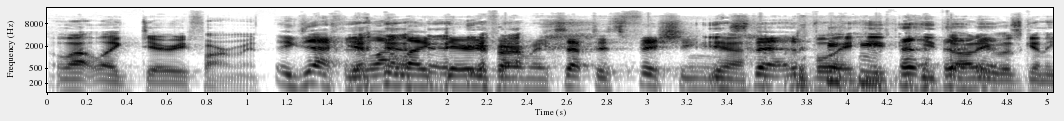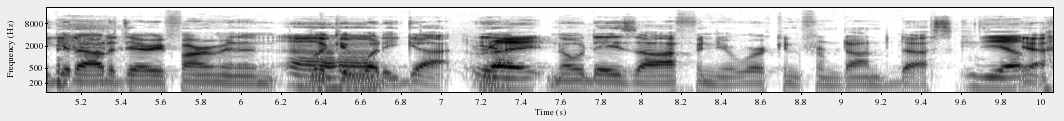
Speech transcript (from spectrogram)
A lot like dairy farming. Exactly, a lot like dairy farming, except it's fishing Yeah, instead. boy, he, he thought he was going to get out of dairy farming, and look at Uh-huh. what he got. Yeah, Right. no days off, and you're working from dawn to dusk. Yep. Yeah,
